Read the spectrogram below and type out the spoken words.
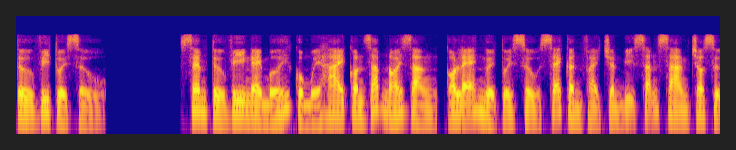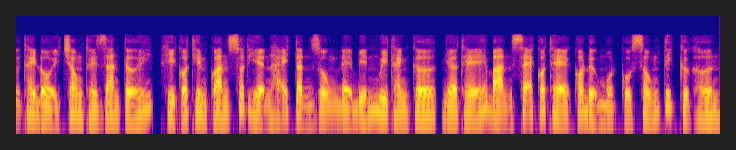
Tử vi tuổi Sửu Xem tử vi ngày mới của 12 con giáp nói rằng, có lẽ người tuổi Sửu sẽ cần phải chuẩn bị sẵn sàng cho sự thay đổi trong thời gian tới, khi có thiên quan xuất hiện hãy tận dụng để biến nguy thành cơ, nhờ thế bạn sẽ có thể có được một cuộc sống tích cực hơn.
